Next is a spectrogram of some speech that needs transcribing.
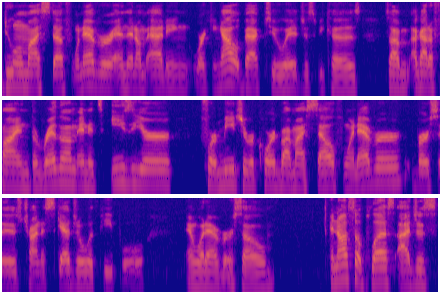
doing my stuff whenever and then I'm adding working out back to it just because so I'm I got to find the rhythm and it's easier for me to record by myself whenever versus trying to schedule with people and whatever. So and also plus I just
